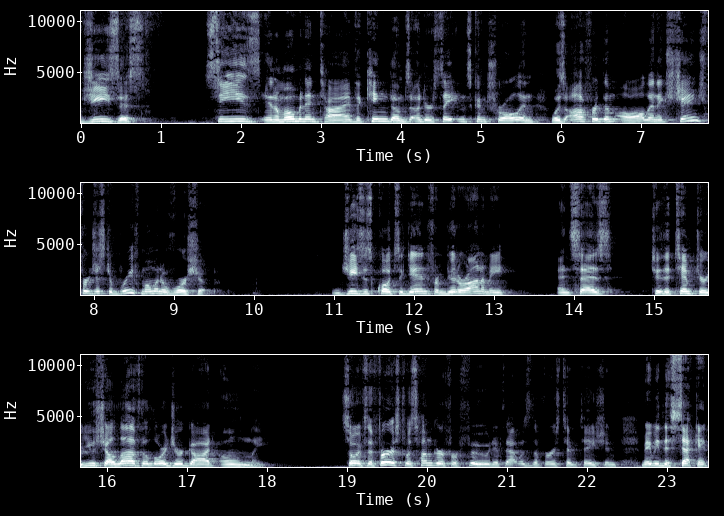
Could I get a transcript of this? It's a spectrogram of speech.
Jesus sees in a moment in time the kingdoms under Satan's control and was offered them all in exchange for just a brief moment of worship. And Jesus quotes again from Deuteronomy and says to the tempter, You shall love the Lord your God only. So, if the first was hunger for food, if that was the first temptation, maybe the second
